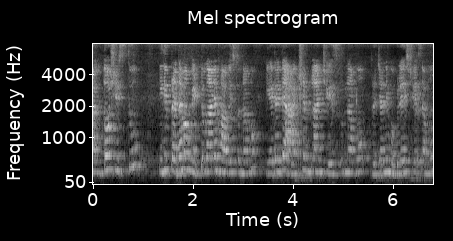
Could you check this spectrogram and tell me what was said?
సంతోషిస్తూ ఇది ప్రథమ మెట్టుగానే భావిస్తున్నాము. ఏదైతే యాక్షన్ ప్లాన్ చేసుకున్నామో ప్రజల్ని మొబిలైజ్ చేశామో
